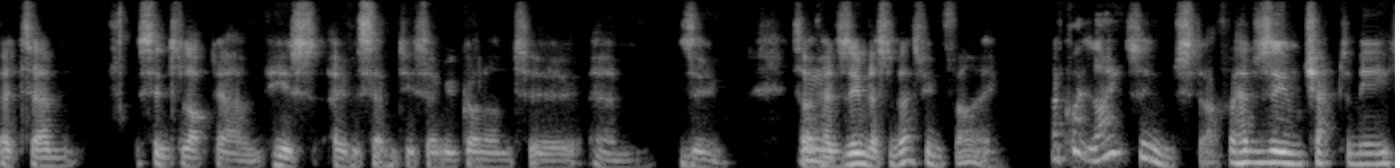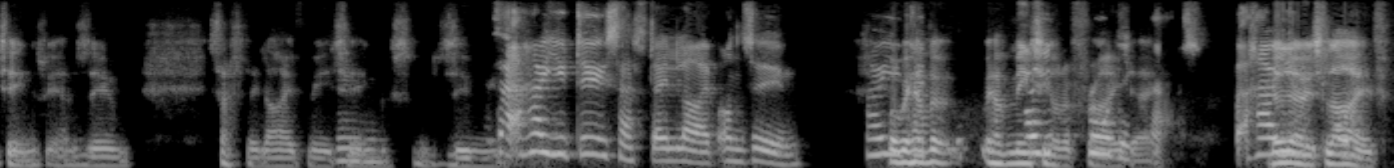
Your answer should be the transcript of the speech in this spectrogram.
but um, since lockdown, he's over seventy, so we've gone on to um, Zoom. So I've Mm. had Zoom lessons. That's been fine. I quite like Zoom stuff. We have Zoom chapter meetings. We have Zoom Saturday live meetings. Zoom. Is that how you do Saturday Live on Zoom? How are you Well, we have a we have a meeting on a Friday. that? But how No, you no, it's live.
